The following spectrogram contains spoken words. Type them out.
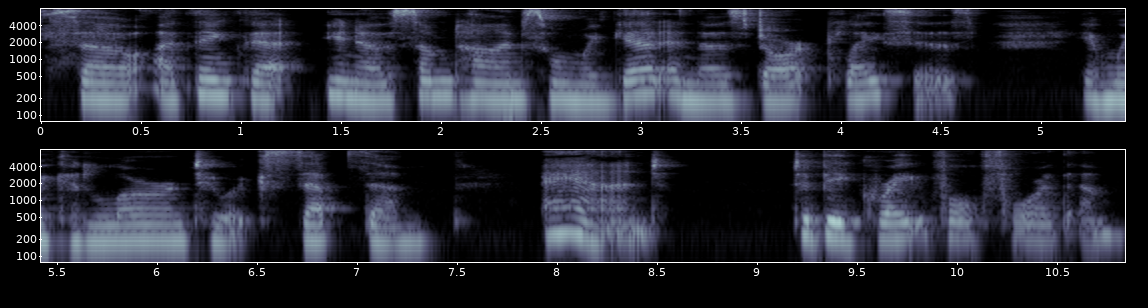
So I think that, you know, sometimes when we get in those dark places, and we could learn to accept them and to be grateful for them,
